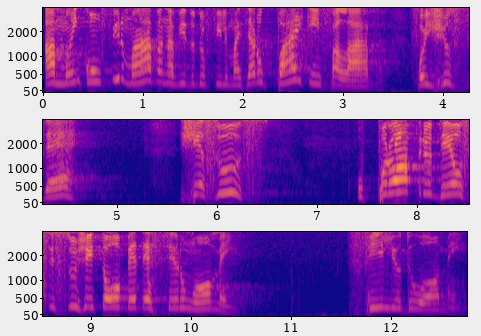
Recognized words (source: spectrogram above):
a mãe confirmava na vida do filho, mas era o pai quem falava, foi José. Jesus, o próprio Deus se sujeitou a obedecer um homem, filho do homem.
